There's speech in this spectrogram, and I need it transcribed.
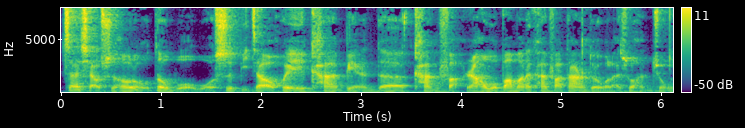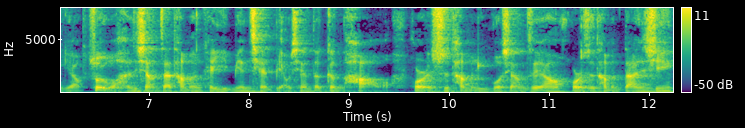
在小时候的我，我是比较会看别人的看法，然后我爸妈的看法当然对我来说很重要，所以我很想在他们可以面前表现得更好，或者是他们如果想这样，或者是他们担心，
